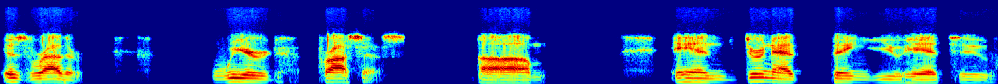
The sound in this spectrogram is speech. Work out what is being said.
it was rather weird process. Um, and during that thing, you had to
